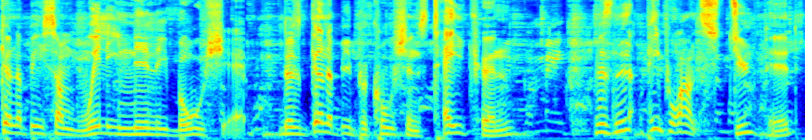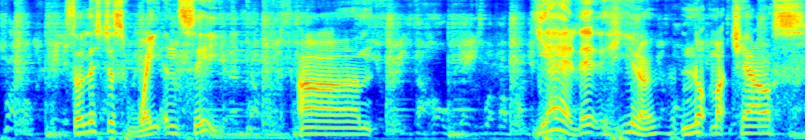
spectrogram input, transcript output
gonna be some willy nilly bullshit. There's gonna be precautions taken. There's people aren't stupid. So let's just wait and see. Um, yeah, you know, not much else.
